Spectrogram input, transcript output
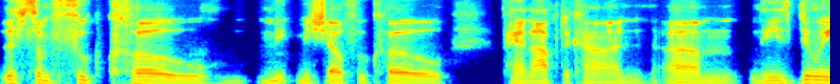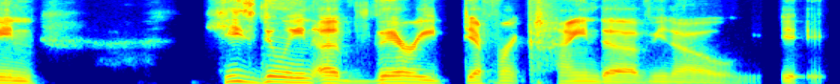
there's some Foucault, Michel Foucault panopticon. Um, he's doing he's doing a very different kind of, you know, it,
